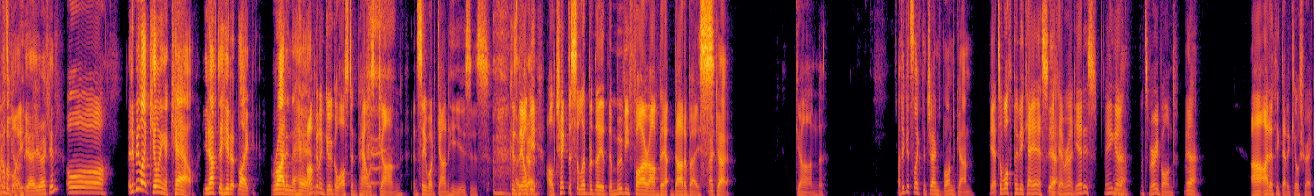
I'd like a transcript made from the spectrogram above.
Probably. called. Yeah, you reckon? or It'd be like killing a cow. You'd have to hit it like right in the head. I'm gonna Google Austin Powers gun and see what gun he uses because there'll be. I'll check the celebrity the, the movie firearm da- database. Okay. Gun. I think it's like the James Bond gun. Yeah, it's a Walther PPKS. Yeah. Okay, right. Yeah, it is. There you go. Yeah. That's very Bond. Yeah. Uh, I don't think that'd kill Shrek.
